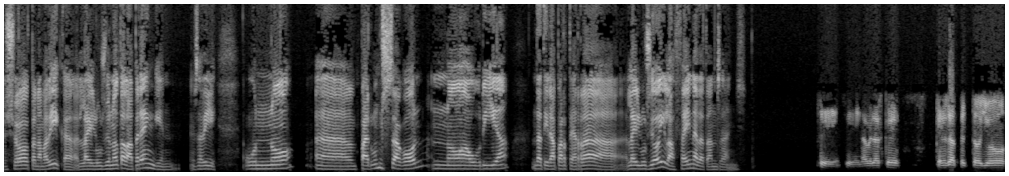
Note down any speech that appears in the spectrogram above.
això t'anava la il·lusió no te la prenguin. És a dir, un no eh, per un segon no hauria de tirar per terra la il·lusió i la feina de tants anys. Sí, sí, la verdad es que, en ese aspecto yo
